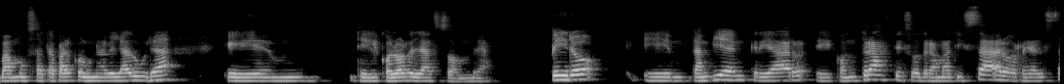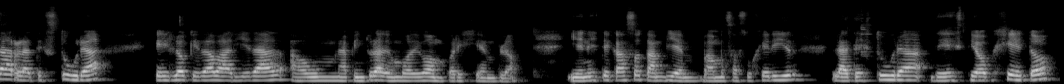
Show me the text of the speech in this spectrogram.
vamos a tapar con una veladura del color de la sombra. Pero eh, también crear eh, contrastes o dramatizar o realzar la textura es lo que da variedad a una pintura de un bodegón, por ejemplo. Y en este caso también vamos a sugerir la textura de este objeto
